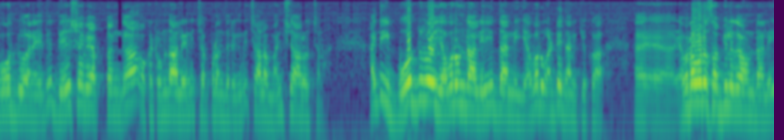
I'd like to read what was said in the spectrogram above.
బోర్డు అనేది దేశవ్యాప్తంగా ఒకటి ఉండాలి అని చెప్పడం జరిగింది. చాలా మంచి ఆలోచన. అయితే ఈ బోర్డులో ఎవరు ఉండాలి దాన్ని ఎవరు అంటే దానికి ఒక ఎవరెవరు సభ్యులుగా ఉండాలి?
